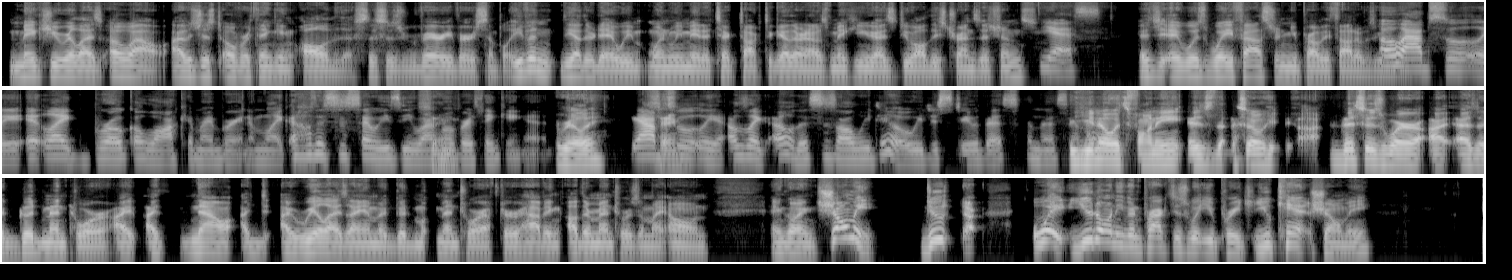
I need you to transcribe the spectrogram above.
makes you realize, oh wow, I was just overthinking all of this. This is very, very simple. Even the other day, we when we made a TikTok together, and I was making you guys do all these transitions, Yes. It, it was way faster than you probably thought it was. Oh, be. absolutely. It like broke a lock in my brain. I'm like, oh, this is so easy Why. I'm overthinking it. really? Yeah, Same. absolutely. I was like, oh, this is all we do. We just do this and this. You know what's funny is that, so uh, this is where I, as a good mentor, I, I now I, I realize I am a good m- mentor after having other mentors of my own, and going, show me, dude. Uh, wait, you don't even practice what you preach. You can't show me.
